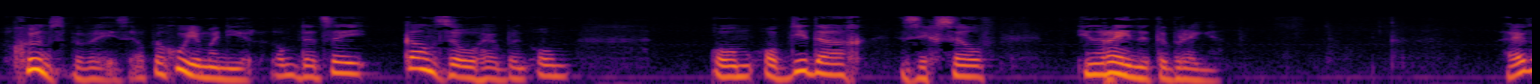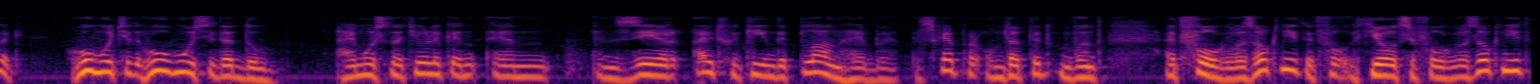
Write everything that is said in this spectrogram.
gunst bewijzen, op een goede manier, omdat zij kans zou hebben om, om op die dag zichzelf in reine te brengen. Eigenlijk, hoe moet je, hoe moest je dat doen? Hij moest natuurlijk een, een, een zeer uitgekiende plan hebben, de schepper, om dat te doen, want het volk was ook niet, het, volk, Joodse volk was ook niet,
